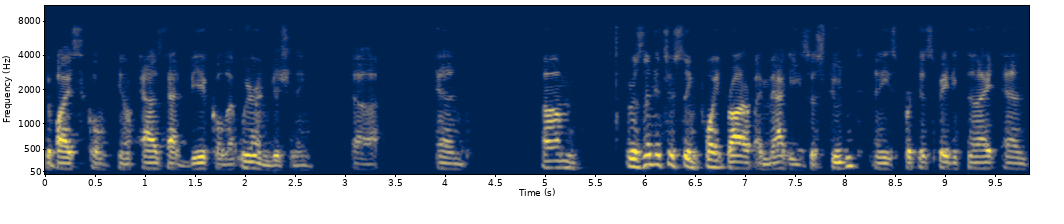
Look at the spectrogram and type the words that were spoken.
the bicycle, you know, as that vehicle that we're envisioning. Uh, and um, there was an interesting point brought up by Maggie. He's a student and he's participating tonight, and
